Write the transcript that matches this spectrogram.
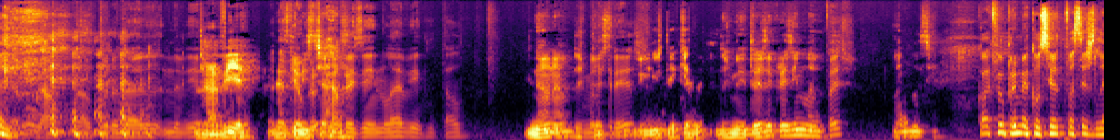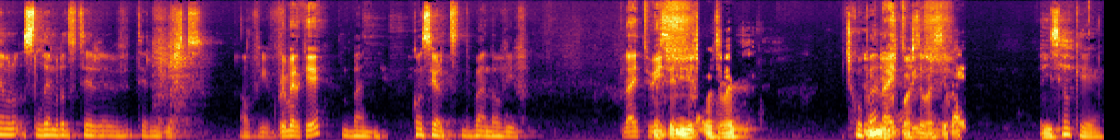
Não, na altura na, na, na, Já havia. havia Destiny's Child. Crazy in Love e tal. Não, não. 2003? Isto aqui é de 2003 é Crazy in Love. Lembro assim. Qual é que foi o primeiro concerto que vocês lembram, se lembram de ter, terem visto ao vivo? Primeiro quê? Banda. Concerto de banda ao vivo. Vai Nightwish. ser a minha resposta vai ser. Desculpa? A minha Nightwish. resposta vai ser. Isso é o quê?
